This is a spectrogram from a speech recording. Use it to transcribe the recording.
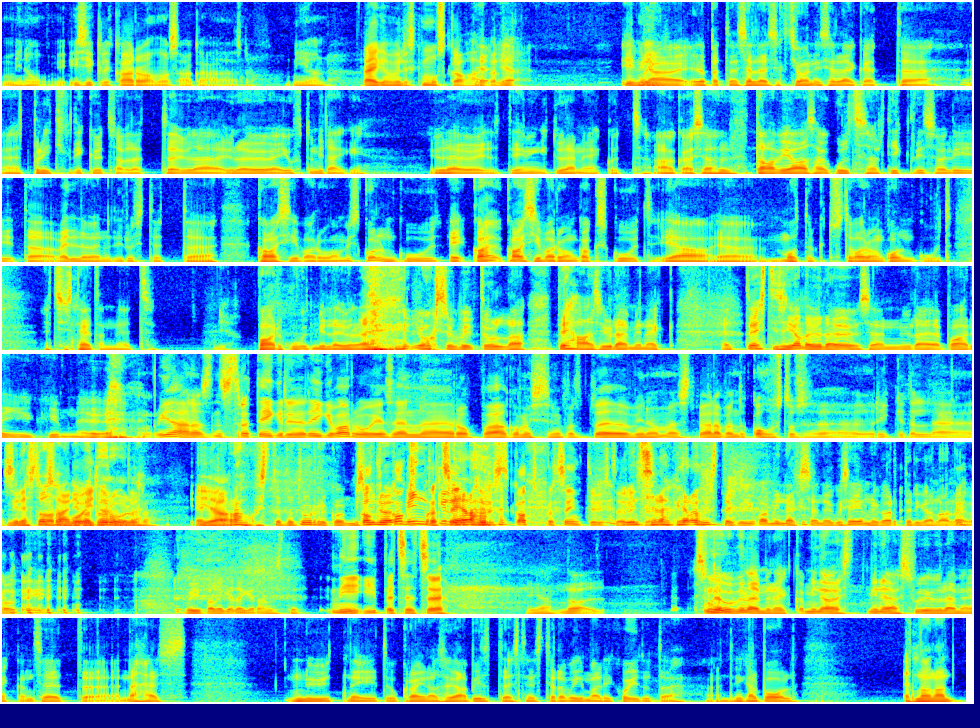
minu isiklik arvamus, aga noh, nii on. räägime millestki muust ka vahepeal ja mina Või... lõpetan selle sektsiooni sellega, et, et poliitikud ikka ütlevad, et üle, üleöö ei juhtu midagi. üleöö ei tee mingit üleminekut, aga seal Taavi Aasa kuldses artiklis oli ta välja öelnud ilusti, et äh, gaasivaru on vist kolm kuud, gaasivaru on kaks kuud ja, ja mootorikütuste varu on kolm kuud. et siis need on need yeah. paar kuud, mille üle jooksul võib tulla teha see üleminek. et tõesti, see ei ole üleöö, see on üle paarikümne öö. ja no see on strateegiline riigivaru ja see on Euroopa Komisjoni poolt äh, minu meelest peale pandud kohustus äh, riikidel. millest osa on juba turul, et ja. rahustada turgu. kaks, protsenti vist, kaks protsenti vist oli. mind see väga ei rahusta, kui juba minnakse nagu seemnekartuli kallale, aga okei okay. võib-olla kedagi rahustab. nii, IPCC. jah, no sujuv no. üleminek, minu arust, minu jaoks sujuv üleminek on see, et äh, nähes äh, nüüd neid Ukraina sõjapilte, sest neist ei ole võimalik hoiduda, nad on igal pool. et no nad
